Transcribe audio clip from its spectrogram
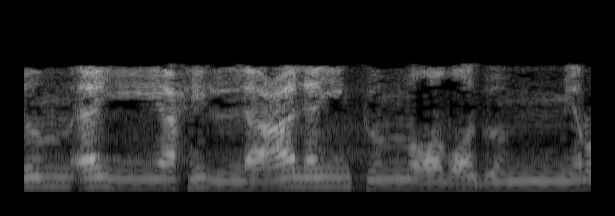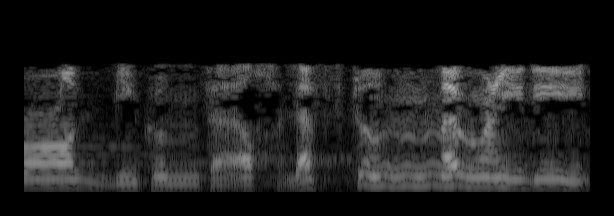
أَرَدْتُمْ أَن يَحِلَّ عَلَيْكُمْ غَضَبٌ مِّن رَّبِّكُمْ فَأَخْلَفْتُمْ مَوْعِدِي؟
